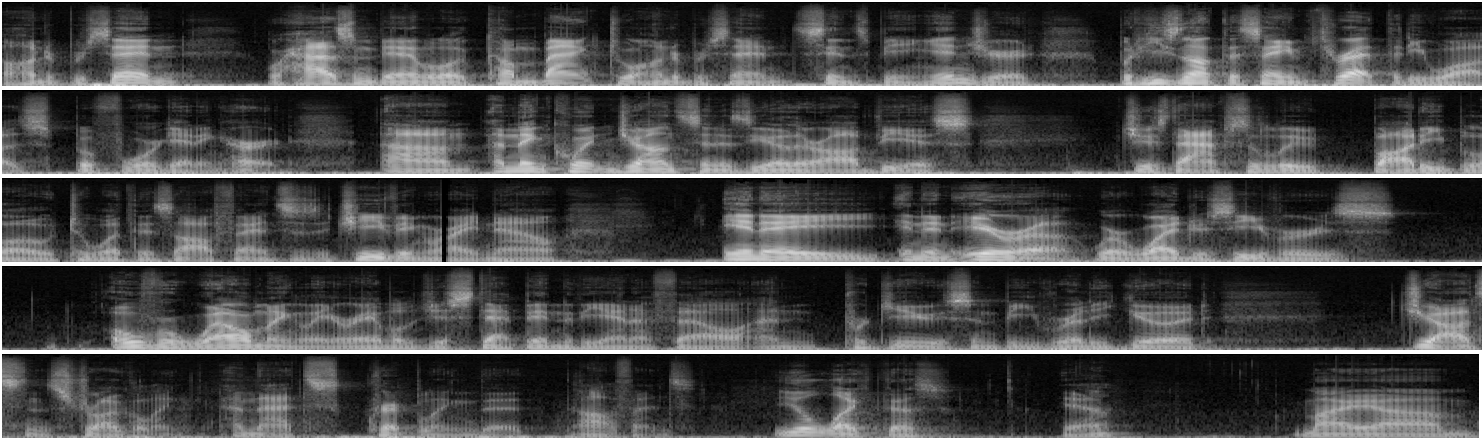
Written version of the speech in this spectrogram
100% or hasn't been able to come back to 100% since being injured, but he's not the same threat that he was before getting hurt. Um, and then Quentin Johnston is the other obvious, just absolute body blow to what this offense is achieving right now in a in an era where wide receivers overwhelmingly are able to just step into the NFL and produce and be really good. Johnston's struggling, and that's crippling the offense. You'll like this. Yeah. my um,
